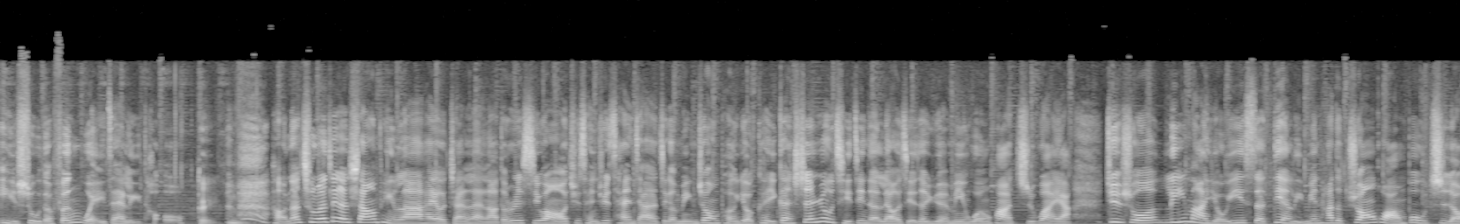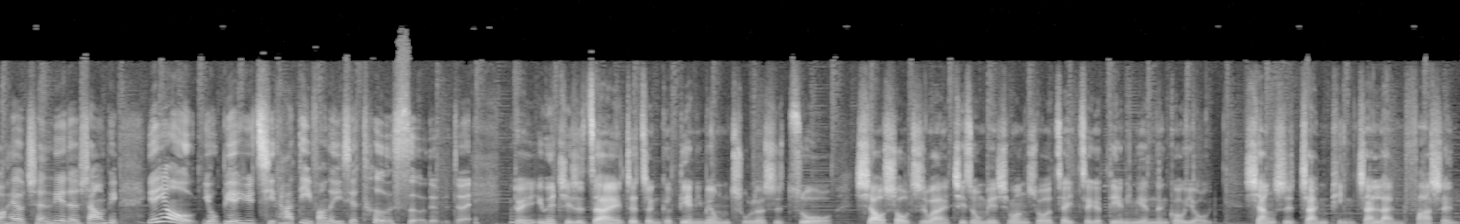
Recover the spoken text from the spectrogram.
艺术的氛围在里头。对，嗯。好，那除了这个商品啦，还有展览啦，都是希望哦，去曾去参加的这个民众朋友可以更深入其境的了解这原民文化之外啊，据说 Lima 有意思的店里面，它的装潢布置哦，还有陈列的商品，也有有别于其他地方的一些特。特色对不对？对，因为其实在这整个店里面，我们除了是做销售之外，其实我们也希望说，在这个店里面能够有像是展品展览发生。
